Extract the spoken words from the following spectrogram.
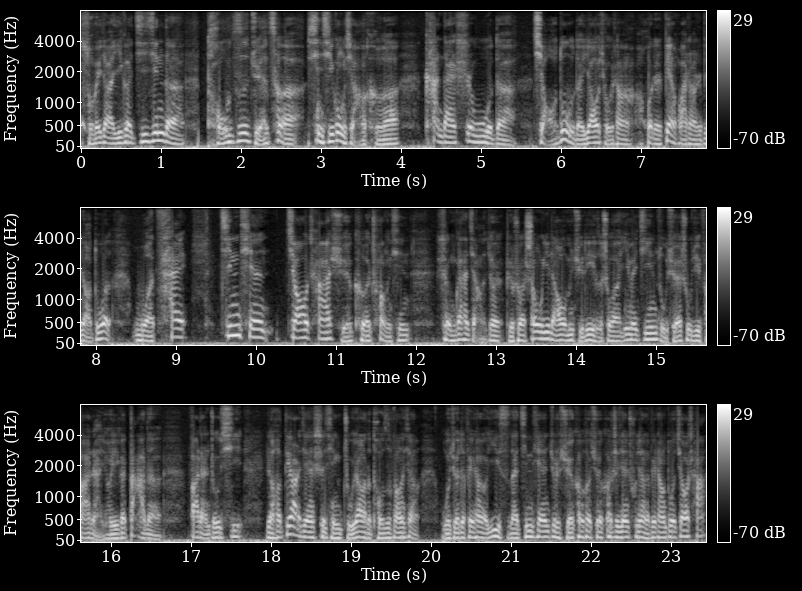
所谓叫一个基金的投资决策、信息共享和看待事物的角度的要求上，或者变化上是比较多的。我猜今天交叉学科创新是我们刚才讲的，就是比如说生物医疗，我们举例子说，因为基因组学术数据发展有一个大的发展周期。然后第二件事情，主要的投资方向，我觉得非常有意思，在今天就是学科和学科之间出现了非常多交叉。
